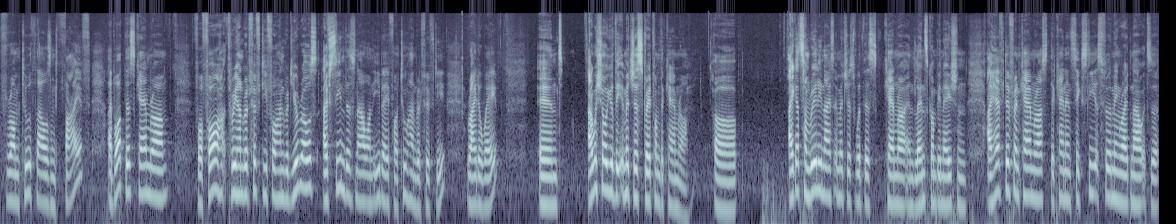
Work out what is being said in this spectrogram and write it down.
from 2005. I bought this camera for four, 350, 400 euros. I've seen this now on eBay for 250 right away. And I will show you the images straight from the camera. Uh, I got some really nice images with this camera and lens combination. I have different cameras. The Canon 6D is filming right now. It's a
